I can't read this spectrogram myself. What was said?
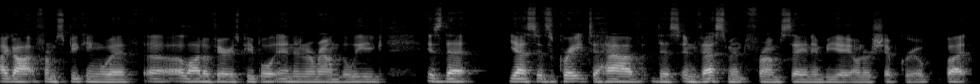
I got from speaking with uh, a lot of various people in and around the league is that, yes, it's great to have this investment from, say, an NBA ownership group, but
